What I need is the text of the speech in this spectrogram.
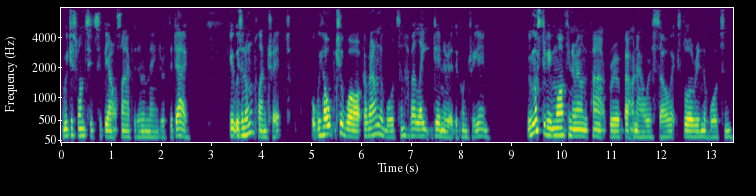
and we just wanted to be outside for the remainder of the day. It was an unplanned trip, but we hoped to walk around the woods and have a late dinner at the country inn. We must have been walking around the park for about an hour or so, exploring the woods and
